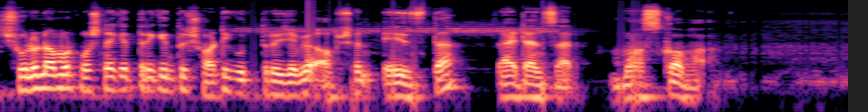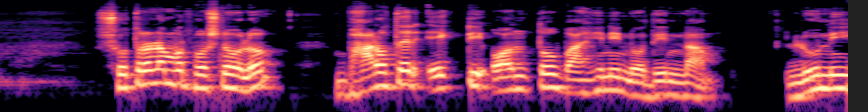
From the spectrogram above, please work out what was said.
ষোলো নম্বর প্রশ্নের ক্ষেত্রে কিন্তু সঠিক উত্তর হয়ে যাবে option A is the right answer Moskva. সতেরো নম্বর প্রশ্ন হলো, ভারতের একটি অন্তঃবাহিনী নদীর নাম, লুনি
